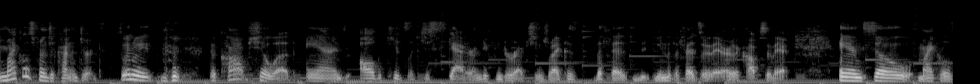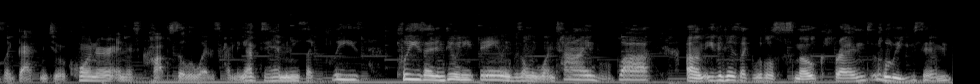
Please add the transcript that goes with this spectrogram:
Michael's friends are kind of jerks. So anyway, the cops show up and all the kids like just scatter in different directions, right? Because the feds, you know, the feds are there, the cops are there, and so Michael's like backed into a corner, and this cop silhouette is coming up to him, and he's like, "Please, please, I didn't do anything. It was only one time." Blah blah. blah. Um, even his like little smoke friend leaves him,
